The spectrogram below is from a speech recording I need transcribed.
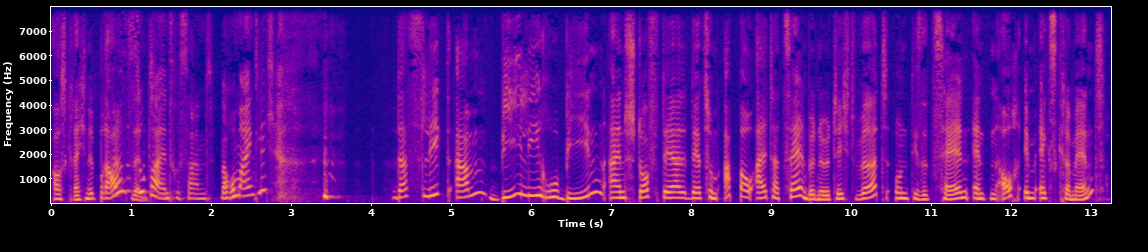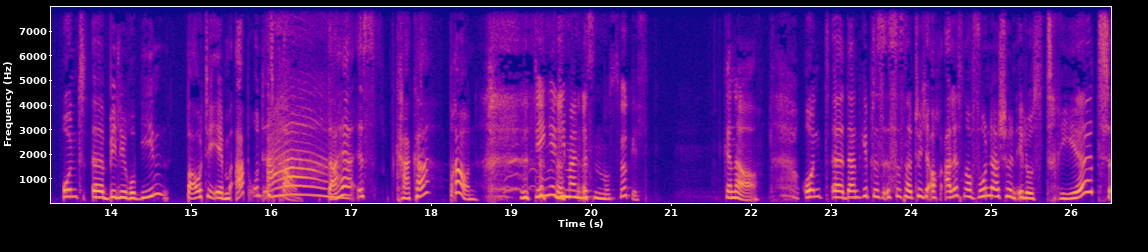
ausgerechnet braun sind. Das ist sind. super interessant. Warum eigentlich? Das liegt am Bilirubin, ein Stoff, der, der zum Abbau alter Zellen benötigt wird. Und diese Zellen enden auch im Exkrement. Und äh, Bilirubin baut die eben ab und ist ah. braun. Daher ist Kaka braun. Dinge, die man wissen muss, wirklich. Genau. Und äh, dann gibt es, ist es natürlich auch alles noch wunderschön illustriert.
